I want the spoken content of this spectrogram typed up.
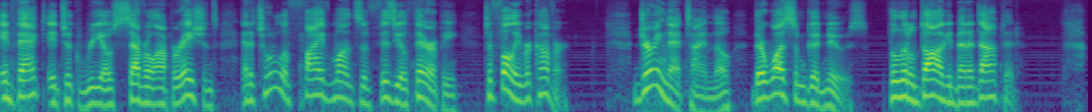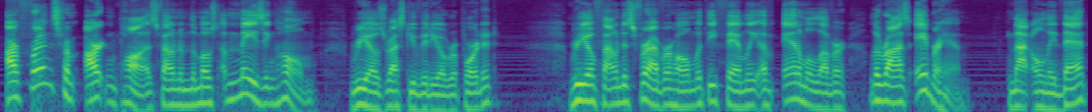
In fact it took Rio several operations and a total of five months of physiotherapy to fully recover during that time though there was some good news. The little dog had been adopted. Our friends from art and paws found him the most amazing home Rio's rescue video reported. Rio found his forever home with the family of animal lover Laraz Abraham. Not only that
